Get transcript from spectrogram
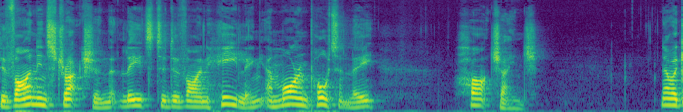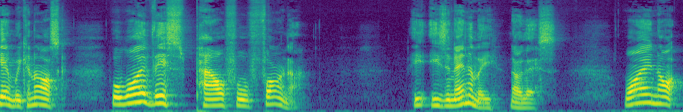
divine instruction that leads to divine healing and, more importantly, heart change. Now, again, we can ask, well, why this powerful foreigner? He's an enemy, no less. Why not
